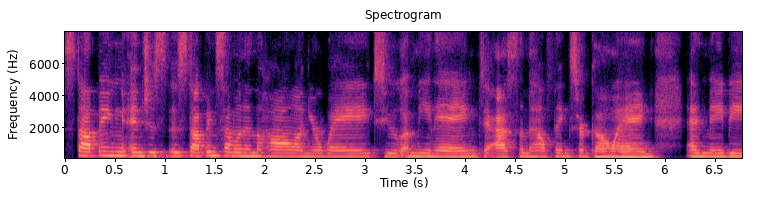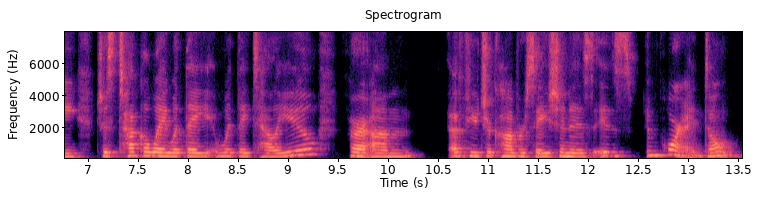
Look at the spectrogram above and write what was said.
stopping and just uh, stopping someone in the hall on your way to a meeting to ask them how things are going and maybe just tuck away what they what they tell you for mm-hmm. um a future conversation is is important don't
